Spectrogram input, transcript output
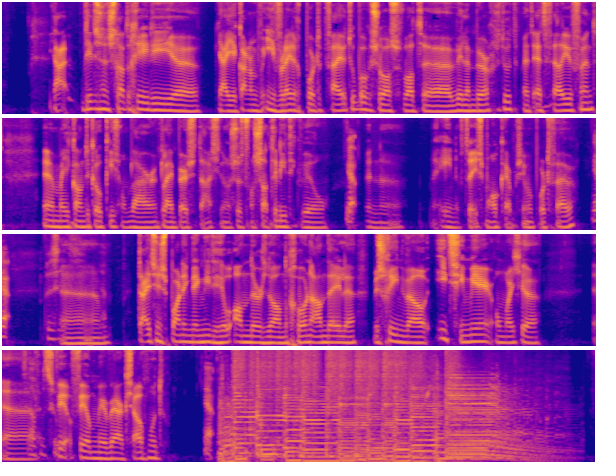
Ja, dit is een strategie die, eh, ja, je kan hem in je volledige portefeuille toepassen, zoals wat eh, Willem Burgers doet met Ad Value Fund. Eh, maar je kan natuurlijk ook kiezen om daar een klein percentage te doen. Als het van satelliet, ik wil Ja. een, eh, één of twee small cappers in mijn portefeuille. Precies. Ehm, Tijdsinspanning denk ik niet heel anders dan gewone aandelen. Misschien wel ietsje meer, omdat je veel, veel meer werk zelf moet doen.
